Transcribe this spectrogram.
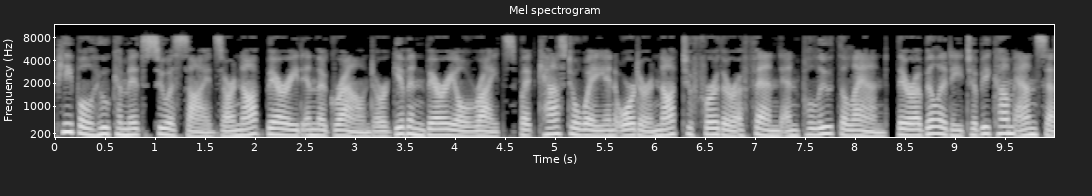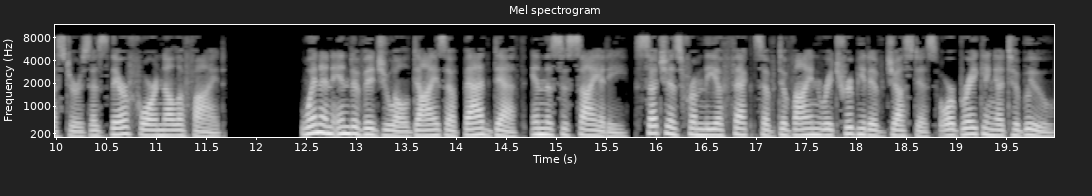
People who commit suicides are not buried in the ground or given burial rites but cast away in order not to further offend and pollute the land, their ability to become ancestors is therefore nullified. When an individual dies a bad death in the society, such as from the effects of divine retributive justice or breaking a taboo,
